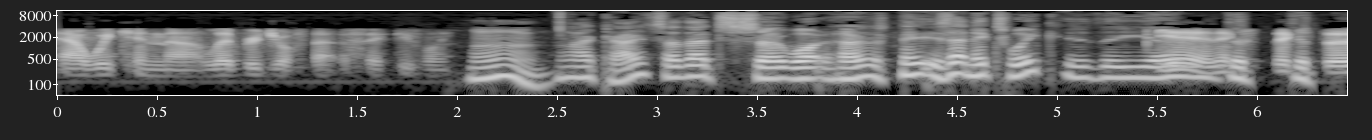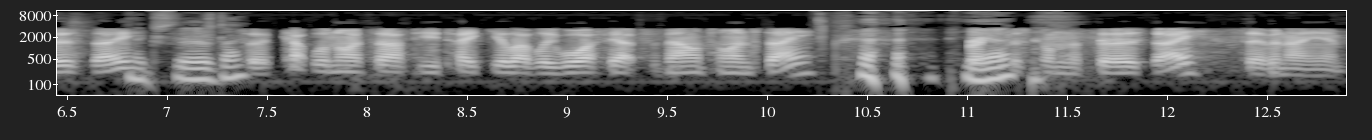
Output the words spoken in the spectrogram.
how we can uh, leverage off that effectively. Mm, okay, so that's uh, what uh, is that next week? The uh, yeah, next, the, next the, Thursday. Next Thursday. So a couple of nights after you take your lovely wife out for Valentine's Day, yeah. breakfast on the Thursday, 7 a.m.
